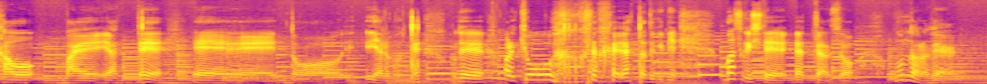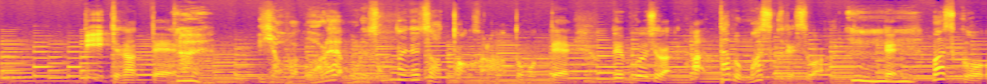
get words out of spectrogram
顔前やってえー、っとやる分ね。であれ今日なんかやった時にマスクしてやってたんですよ。ほんならねピーってなって、はい。いやあれ？俺そんな熱あったんかなと思って。で向こうの人が「あ多分マスクですわ」でマスクを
